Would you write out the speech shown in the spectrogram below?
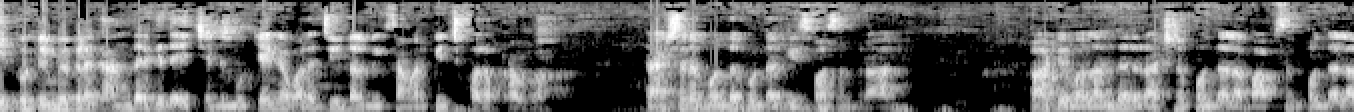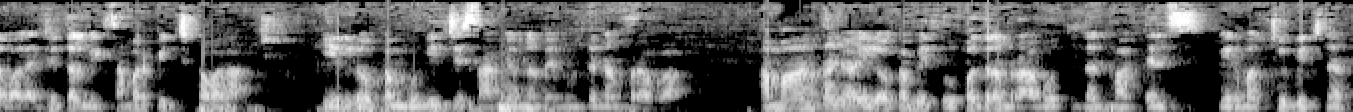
ఈ కుటుంబీకులకు అందరికీ దయచండి ముఖ్యంగా వాళ్ళ జీవితాలు మీకు సమర్పించుకోవాలా ప్రభావ రక్షణ పొందకుండా విశ్వాసం రాదు. కాబట్టి వాళ్ళందరూ రక్షణ పొందాలా బాప్సం పొందాలా వాళ్ళ జీవితాలు మీకు సమర్పించుకోవాలా? ఈ లోకం ముగించే సమయంలో మేము ఉంటున్నాం ప్రభావ అమాంతంగా ఈ లోకం మీద ఉపద్రం రాబోతుంది అది మాకు తెలుసు. మీరు మాకు చూపించినారు.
